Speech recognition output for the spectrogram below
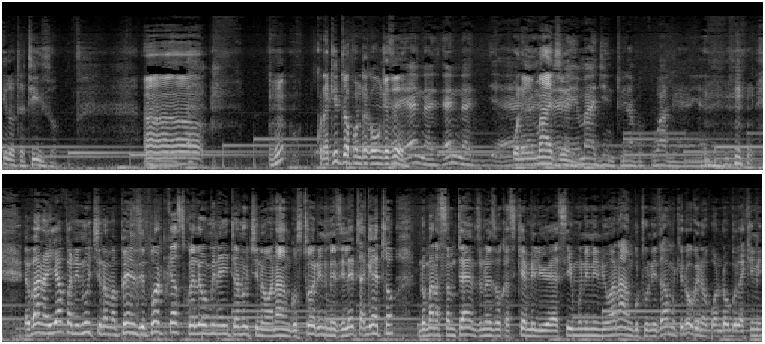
Hilo tatizo. Ah, mhm. Kuna kitu hapo nataka uongezee? Yani yani na- Una imagine. Na imagine tu inavyokuwaga yani. E bana hii hapa ni nuchi na mapenzi podcast. Kwa leo mi naita nuchi na wanangu. Story nimezileta geto ndo maana sometimes unaweza ukasikia milio ya simu. Nini ni wanangu? Tu nidhamu kidogo inakuwa ndogo lakini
